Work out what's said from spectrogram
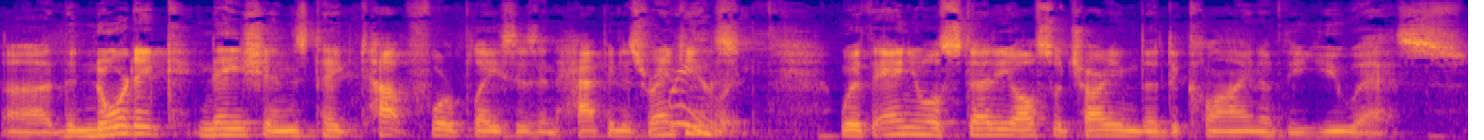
Uh, the Nordic nations take top four places in happiness rankings, Really? with annual study also charting the decline of the U.S.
